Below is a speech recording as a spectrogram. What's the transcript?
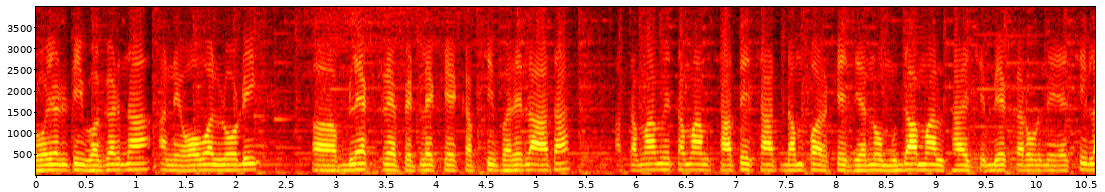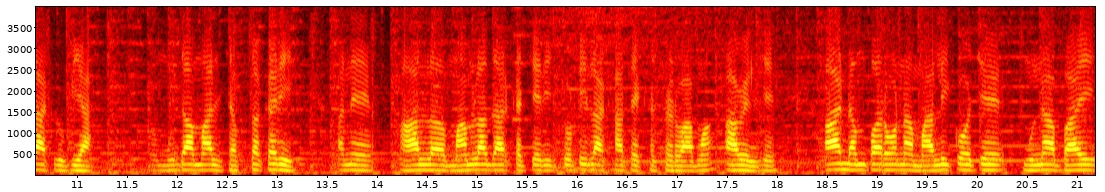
રોયલ્ટી વગરના અને ઓવરલોડિંગ બ્લેક ટ્રેપ એટલે કે કપચી ભરેલા હતા. આ તમામે તમામ સાતે સાત ડમ્પર કે જેનો મુદ્દામાલ થાય છે બે કરોડ ને એંસી લાખ રૂપિયા. મુદ્દામાલ જપ્ત કરી અને હાલ મામલાદાર કચેરી ચોટીલા ખાતે ખસેડવામાં આવેલ છે. આ ડમ્પરોના માલિકો છે મુનાભાઈ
